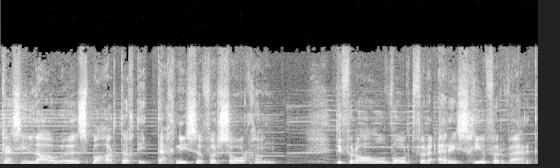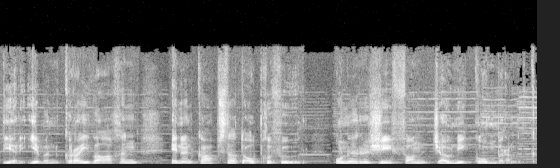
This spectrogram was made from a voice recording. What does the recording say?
Cassie Lauers behartig die tegniese versorging. Die verhaal word vir RSG verwerk deur Eben Kruiwagen en in Kaapstad opgevoer onder regie van Joni Combrink.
